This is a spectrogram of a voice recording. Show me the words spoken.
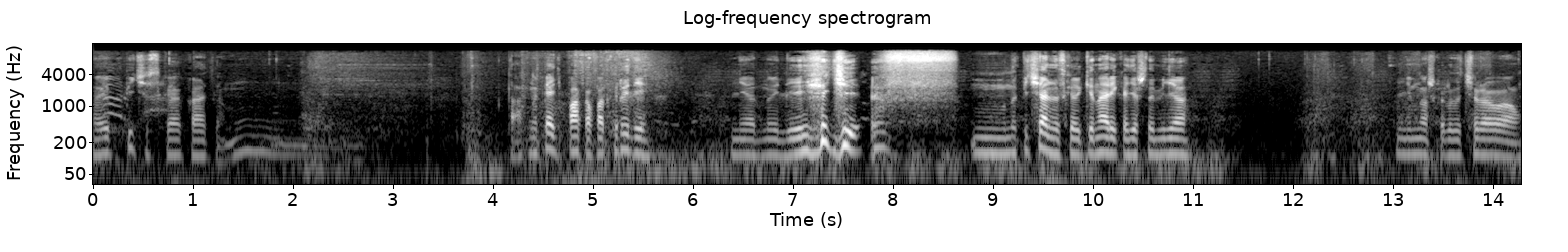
Эпическая карта. М. Так, ну 5 паков открыли. Ни одной леги. Ну печально, скажу, Кинари, конечно, меня немножко разочаровал.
